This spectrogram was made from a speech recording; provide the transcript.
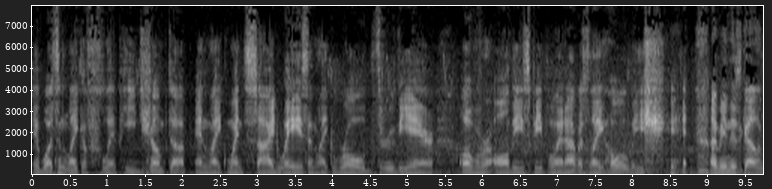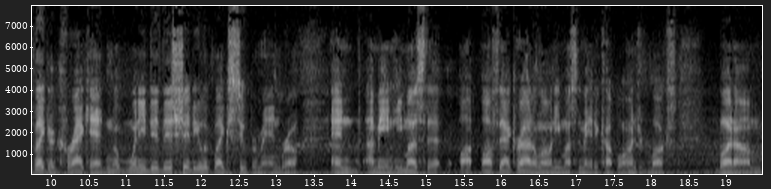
It wasn't like a flip. He jumped up and like went sideways and like rolled through the air over all these people and I was like, holy shit. I mean, this guy looked like a crackhead. And when he did this shit, he looked like Superman, bro. And I mean, he must have, off that crowd alone, he must have made a couple hundred bucks. But, um,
